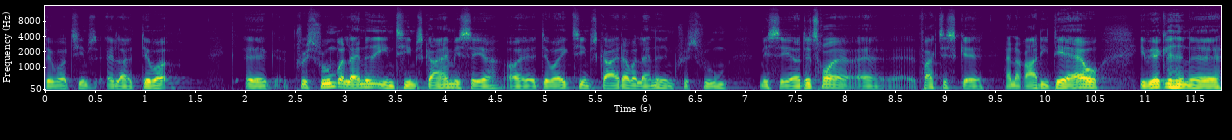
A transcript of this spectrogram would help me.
det var, teams, eller det var øh, Chris Froome var landet i en Team Sky-misære, og øh, det var ikke Team Sky, der var landet i en Chris Froome-misære, og det tror jeg at, at faktisk, at han er ret i. Det er jo i virkeligheden øh,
